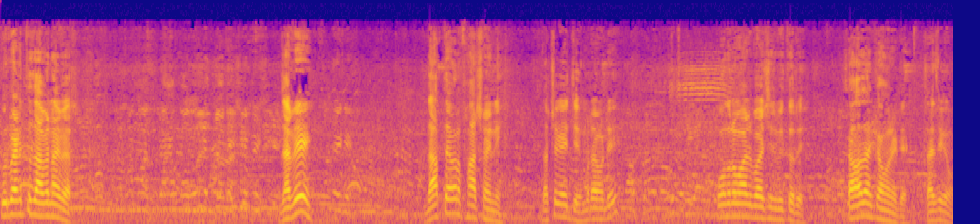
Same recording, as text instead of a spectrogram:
কুরবানি তো যাবে না এবার। যাবে? দাঁত তো এখন ফাঁস হয়নি। দর্শক, এই যে মোটামুটি পনেরো মাস বয়সের ভিতরে। চাওয়া যান কেমন এটা? চাইছে কেমন?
